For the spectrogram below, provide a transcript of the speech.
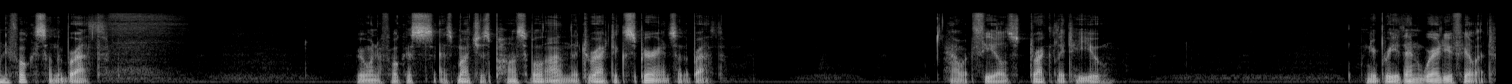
When you focus on the breath, we want to focus as much as possible on the direct experience of the breath, how it feels directly to you. When you breathe in, where do you feel it?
